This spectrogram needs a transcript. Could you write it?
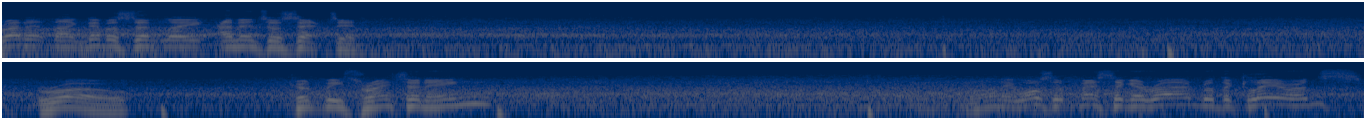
Read it magnificently and intercepted. Rowe could be threatening. Well, he wasn't messing around with the clearance.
